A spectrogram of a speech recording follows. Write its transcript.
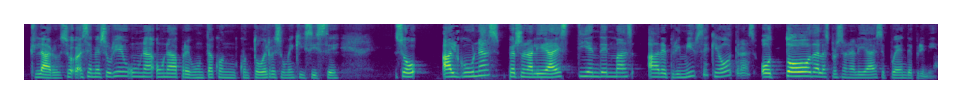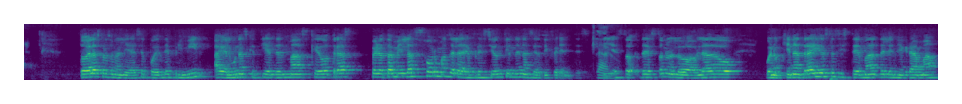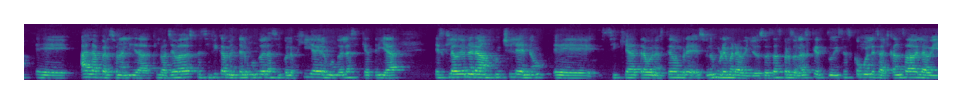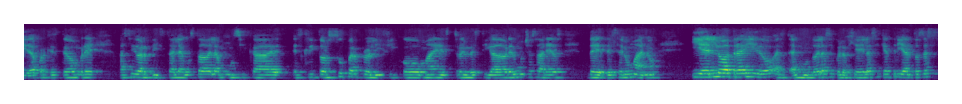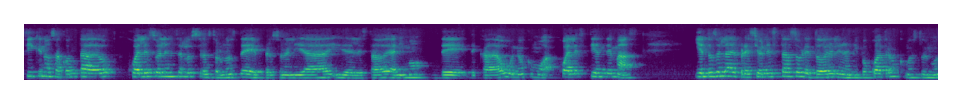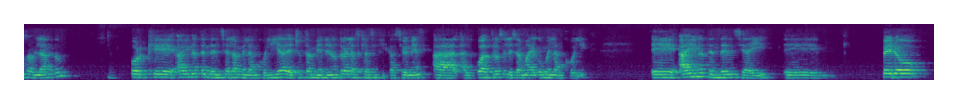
Claro, se me surge una, una pregunta con, con, todo el resumen que hiciste. So, ¿Algunas personalidades tienden más a deprimirse que otras o todas las personalidades se pueden deprimir? Todas las personalidades se pueden deprimir, hay algunas que tienden más que otras, pero también las formas de la depresión tienden a ser diferentes. Esto, de esto nos lo ha hablado, bueno, quien ha traído este sistema del enneagrama eh, a la personalidad, que lo ha llevado específicamente al mundo de la psicología y al mundo de la psiquiatría, es Claudio Naranjo, un chileno, eh, psiquiatra. Bueno, este hombre es un hombre maravilloso. Esas personas que tú dices cómo les ha alcanzado la vida, porque este hombre ha sido artista, le ha gustado la música, escritor súper prolífico, maestro, investigador en muchas áreas del ser humano, y él lo ha traído al, mundo de la psicología y la psiquiatría, entonces sí que nos ha contado cuáles suelen ser los trastornos de personalidad y del estado de ánimo de, cada uno, como a cuáles tiende más. Y entonces la depresión está sobre todo en el enatipo 4, como estuvimos hablando, porque hay una tendencia a la melancolía, de hecho también en otra de las clasificaciones al 4 se le llama ego melancólico. Eh, hay una tendencia ahí, eh, pero,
